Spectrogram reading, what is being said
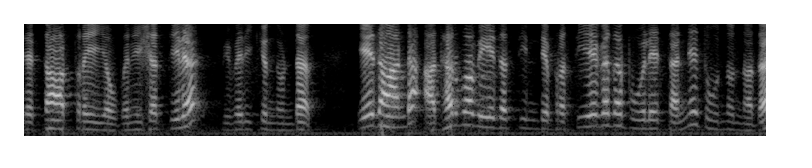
ദത്താത്രേയ ഉപനിഷത്തിൽ വിവരിക്കുന്നുണ്ട്. ഏതാണ്ട് അഥർവവേദത്തിന്റെ പ്രത്യേകത പോലെ തന്നെ തോന്നുന്നത്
